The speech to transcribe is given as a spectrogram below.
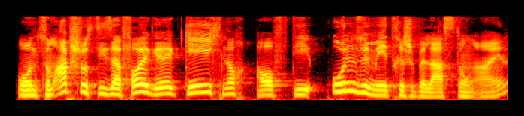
Und zum Abschluss dieser Folge gehe ich noch auf die unsymmetrische Belastung ein.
